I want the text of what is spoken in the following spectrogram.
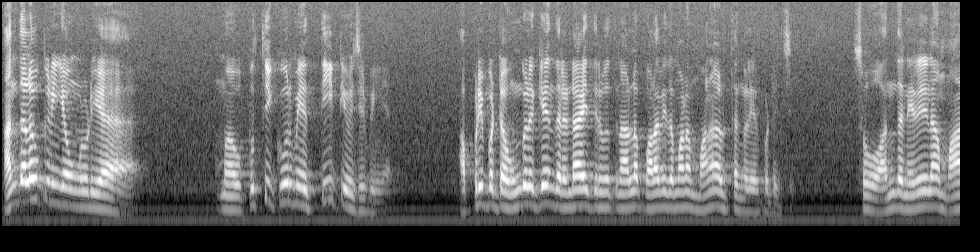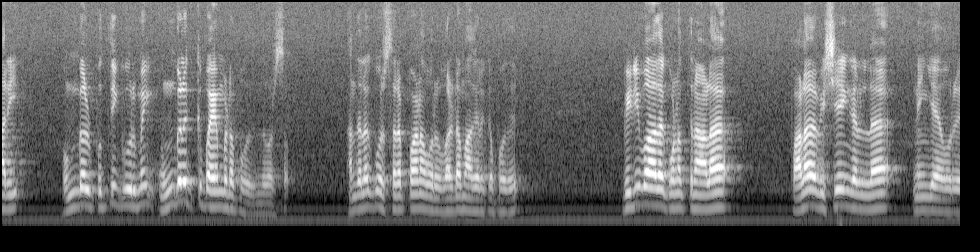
அந்த அளவுக்கு நீங்கள் உங்களுடைய ம- புத்தி கூர்மையை தீட்டி வச்சுருப்பீங்க. அப்படிப்பட்ட உங்களுக்கே இந்த ரெண்டாயிரத்தி இருபத்தி நாலில் பலவிதமான மன அழுத்தங்கள் ஏற்பட்டுச்சு. ஸோ அந்த நிலையெல்லாம் மாறி உங்கள் புத்தி கூர்மை உங்களுக்கு பயன்பட போகுது இந்த வருஷம். அந்தளவுக்கு ஒரு சிறப்பான ஒரு வருடமாக இருக்க போகுது. பிடிவாத குணத்தினால பல விஷயங்களில் நீங்கள் ஒரு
